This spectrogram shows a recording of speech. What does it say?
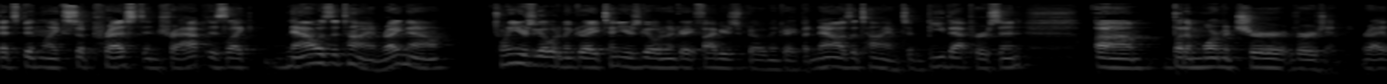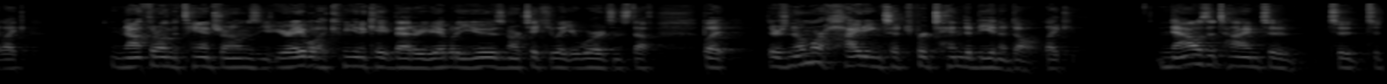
that's been like suppressed and trapped is like now is the time right now 20 years ago would have been great 10 years ago would have been great 5 years ago would have been great but now is the time to be that person um, but a more mature version, right? Like not throwing the tantrums. You're able to communicate better. You're able to use and articulate your words and stuff. But there's no more hiding to pretend to be an adult. Like now is the time to to to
